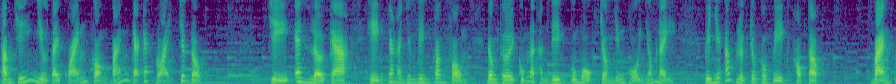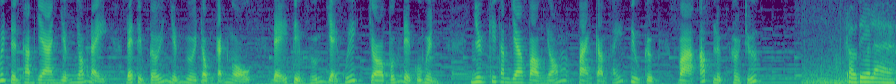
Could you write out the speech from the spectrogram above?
thậm chí nhiều tài khoản còn bán cả các loại chất độc. Chị NLK hiện đang là nhân viên văn phòng, đồng thời cũng là thành viên của một trong những hội nhóm này. Vì những áp lực trong công việc, học tập, bạn quyết định tham gia những nhóm này để tìm tới những người đồng cảnh ngộ để tìm hướng giải quyết cho vấn đề của mình. Nhưng khi tham gia vào nhóm, bạn cảm thấy tiêu cực và áp lực hơn trước. đầu tiên là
